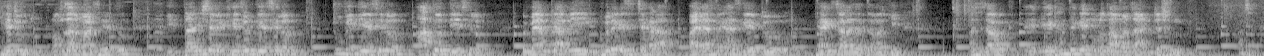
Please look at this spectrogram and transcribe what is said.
খেজুর, রমজান মাস যেহেতু, ইফতার হিসেবে খেজুর দিয়েছিল, টুপি দিয়েছিল, আতর দিয়েছিল। তো ম্যামকে আমি ভুলে গেছি চেহারা। পাইলে আমি আজকে একটু থ্যাঙ্কস জানা যেত আমার কি। আচ্ছা এ- এখান থেকে মূলত আমার জার্নিটা শুরু। আচ্ছা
